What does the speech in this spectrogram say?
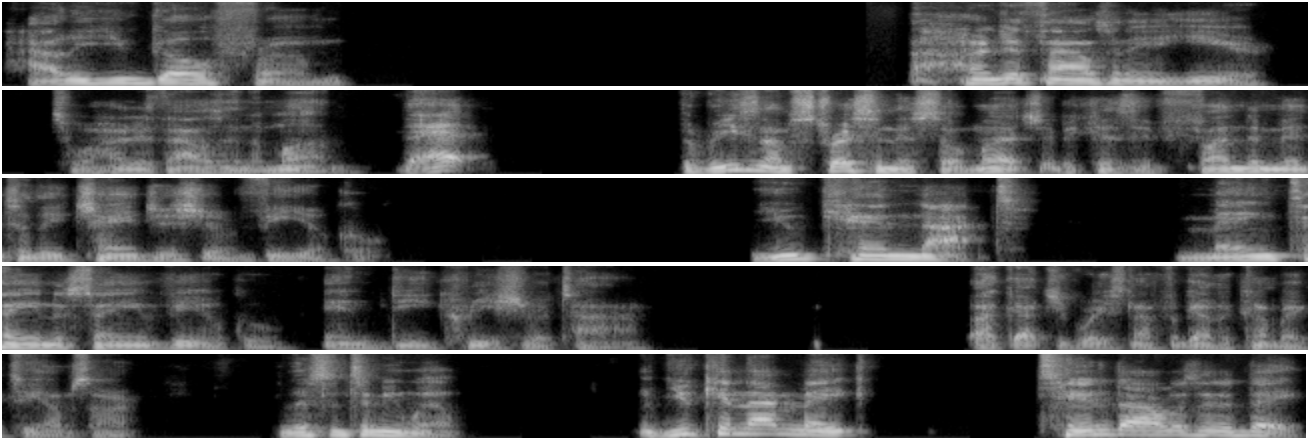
How do you go from a hundred thousand in a year to a hundred thousand a month? That the reason I'm stressing this so much is because it fundamentally changes your vehicle. You cannot maintain the same vehicle and decrease your time. I got you, Grace, and I forgot to come back to you. I'm sorry. Listen to me well. You cannot make $10 in a day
